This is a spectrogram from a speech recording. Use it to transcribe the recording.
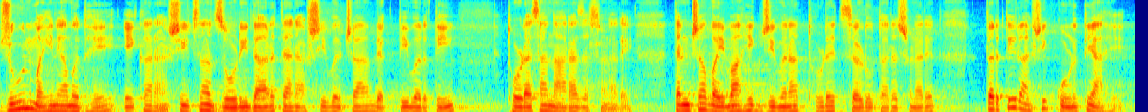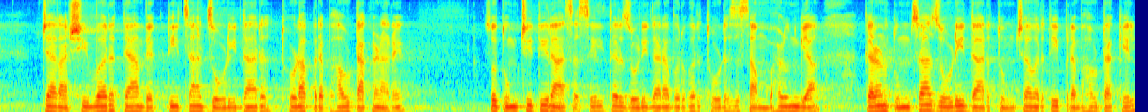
जून महिन्यामध्ये एका राशीचा जोडीदार त्या राशीवरच्या व्यक्तीवरती थोडासा नाराज असणार आहे. त्यांच्या वैवाहिक जीवनात थोडे चढ उतार असणार आहेत. तर ती राशी कोणती आहे? ज्या राशीवर त्या व्यक्तीचा जोडीदार थोडा प्रभाव टाकणार आहे. सो तुमची ती रास असेल तर जोडीदाराबरोबर थोडंसं सांभाळून घ्या. कारण तुमचा जोडीदार तुमच्यावरती प्रभाव टाकेल.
